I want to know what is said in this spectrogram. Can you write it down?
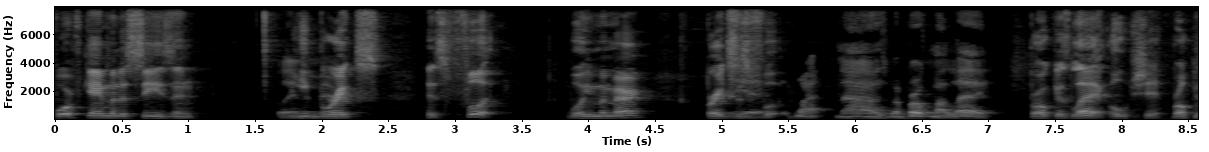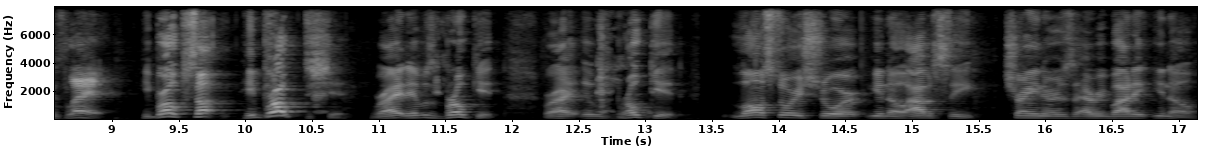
fourth game of the season, Blame he breaks his foot. William and Mary breaks his foot, My, nah, was, I broke my leg. broke his leg. Oh shit, broke his leg. He broke something. He broke the shit, right? It was broke it, right? It was broke it. Long story short, you know, obviously trainers, everybody, you know,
